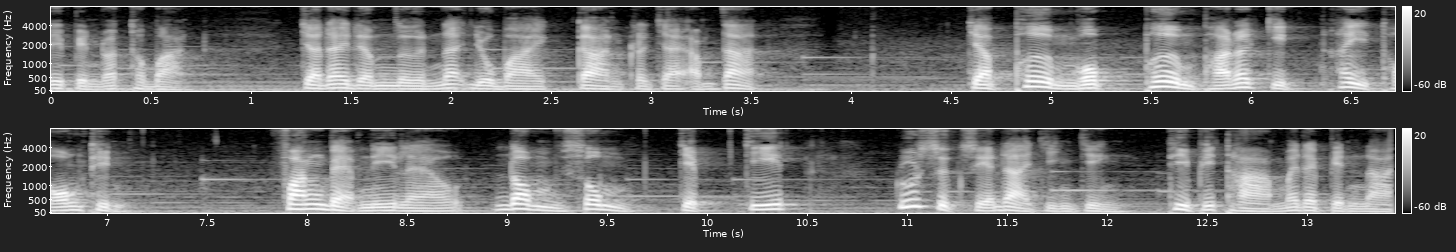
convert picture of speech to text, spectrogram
ได้เป็นรัฐบาล จะได้ดำเนินนโยบายการกระจายอำนาจ จะเพิ่มงบเพิ่มภารกิจให้ท้องถิ่น ฟังแบบนี้แล้วด้อมส้มเจ็บจี๊ดรู้สึกเสียดายจริง ๆ ที่พิธาไม่ได้เป็นนา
